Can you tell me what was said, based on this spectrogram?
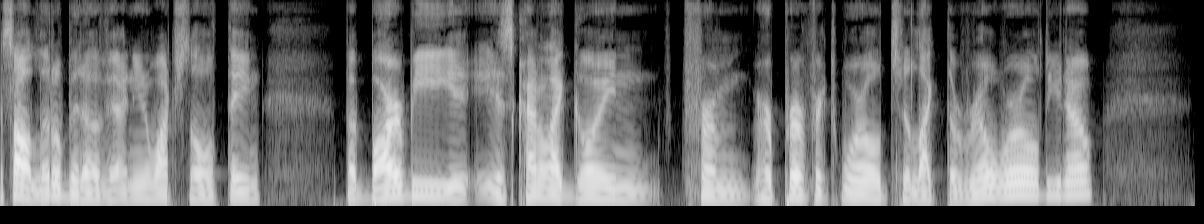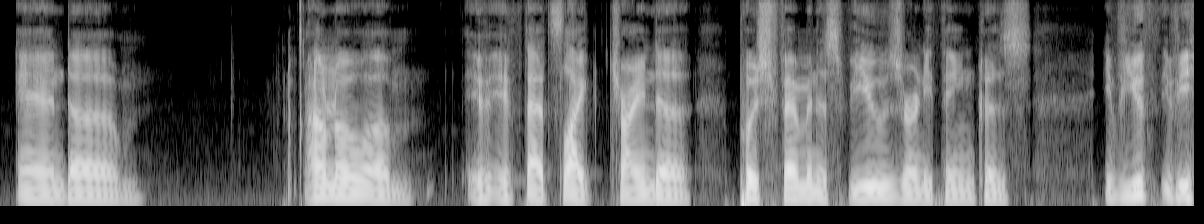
I saw a little bit of it. I need to watch the whole thing. But Barbie is kind of like going from her perfect world to like the real world, you know? And um I don't know um if if that's like trying to push feminist views or anything cuz if you if you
